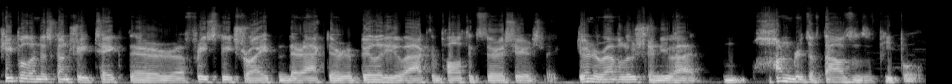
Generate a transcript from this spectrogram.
People in this country take their uh, free speech right and their act, their ability to act in politics very seriously. During the revolution, you had hundreds of thousands of people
